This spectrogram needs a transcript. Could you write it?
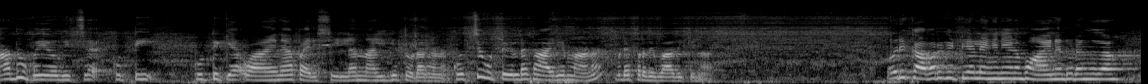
അതുപയോഗിച്ച് കുട്ടി കുട്ടിക്ക് വായനാ പരിശീലനം നൽകി തുടങ്ങണം. കൊച്ചുകുട്ടികളുടെ കാര്യമാണ് ഇവിടെ പ്രതിപാദിക്കുന്നത്. ഒരു കവർ കിട്ടിയാൽ എങ്ങനെയാണ് വായന തുടങ്ങുക?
